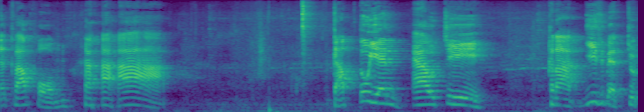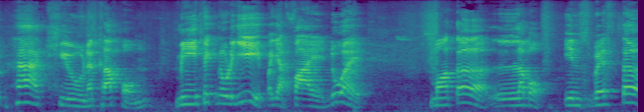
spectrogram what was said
นะครับผมกับตู้เย็น LG ขนาด 21.5 Q นะครับผม มีเทคโนโลยีประหยัดไฟด้วยมอเตอร์ระบบ Investor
